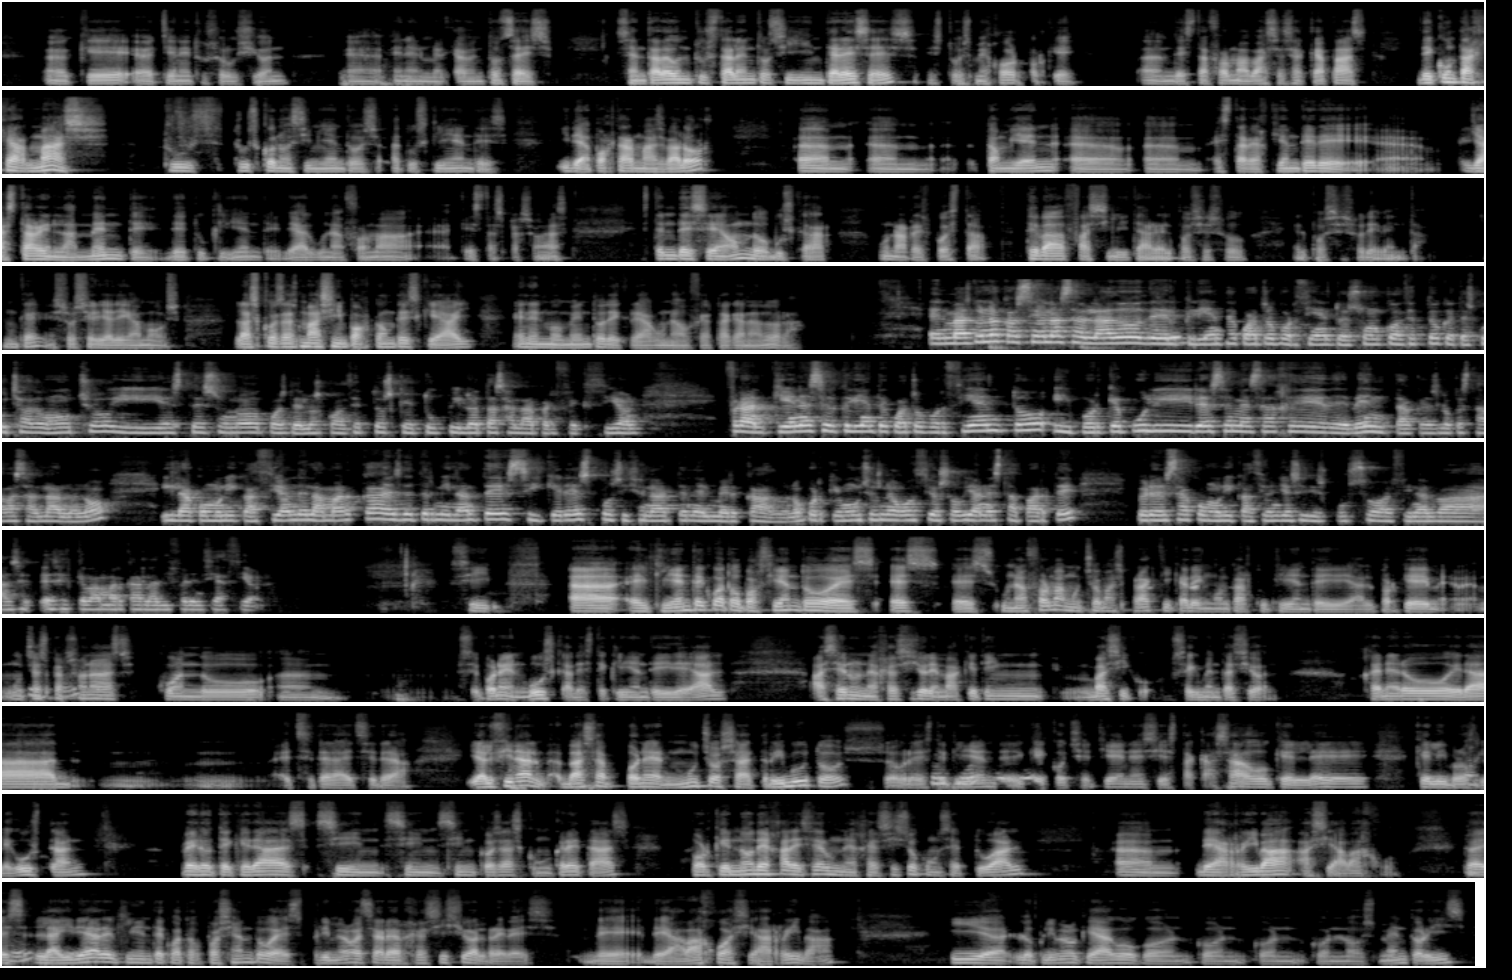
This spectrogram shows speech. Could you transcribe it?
que tiene tu solución en el mercado. Entonces, centrado en tus talentos y intereses, esto es mejor porque de esta forma vas a ser capaz de contagiar más tus, tus conocimientos a tus clientes y de aportar más valor. También eh, esta vertiente de eh, ya estar en la mente de tu cliente, de alguna forma eh, que estas personas estén deseando buscar una respuesta, te va a facilitar el proceso, el proceso de venta. ¿Okay? Eso sería, digamos, las cosas más importantes que hay en el momento de crear una oferta ganadora. En más de una ocasión has hablado del cliente 4%. Es un concepto que te he escuchado mucho y este es uno pues, de los conceptos que tú pilotas a la perfección. Fran, ¿quién es el cliente 4% y por qué pulir ese mensaje de venta, que es lo que estabas hablando, ¿no? Y la comunicación de la marca es determinante si quieres posicionarte en el mercado, ¿no? Porque muchos negocios obvian esta parte, pero esa comunicación y ese discurso al final va, es el que va a marcar la diferenciación. Sí, ah, el cliente 4% es, es, es, una forma mucho más práctica de encontrar tu cliente ideal, porque eh, muchas personas cuando se ponen en busca de este cliente ideal, hacen un ejercicio de marketing básico, segmentación, género, edad, mm, etcétera, etcétera. Y al final vas a poner muchos atributos sobre este cliente, qué coche tiene, si está casado, qué lee, qué libros le gustan, pero te quedas sin, sin, sin cosas concretas porque no deja de ser un ejercicio conceptual de arriba hacia abajo. Entonces, la idea del cliente 4% es primero hacer el ejercicio al revés, de, de abajo hacia arriba. Y eh, lo primero que hago con, con, con, con los mentores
